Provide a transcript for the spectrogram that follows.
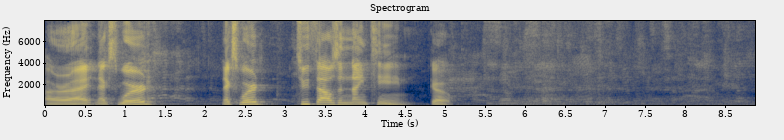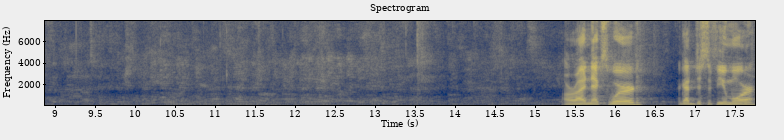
All right, next word. Next word 2019. Go. All right, next word. I got just a few more.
